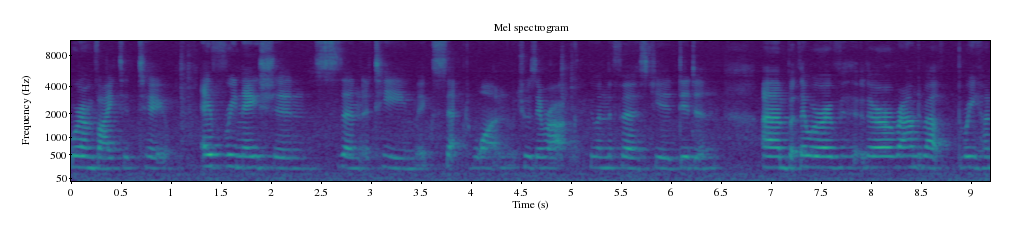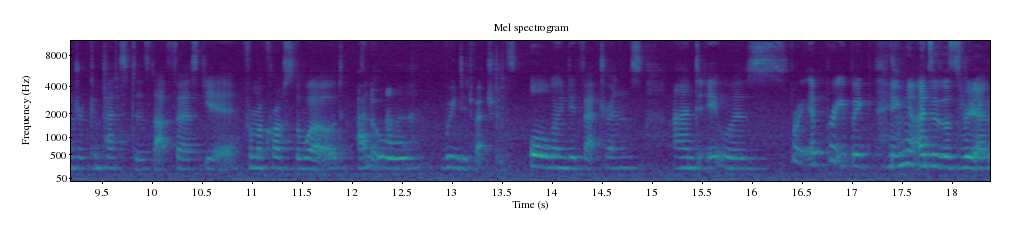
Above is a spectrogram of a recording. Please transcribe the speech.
were invited too. Every nation sent a team except one, which was Iraq, who in the first year didn't. Um, but there were over there were around about 300 competitors that first year from across the world, and all wounded veterans. All wounded veterans, and it was pretty, a pretty big thing. I did this video.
